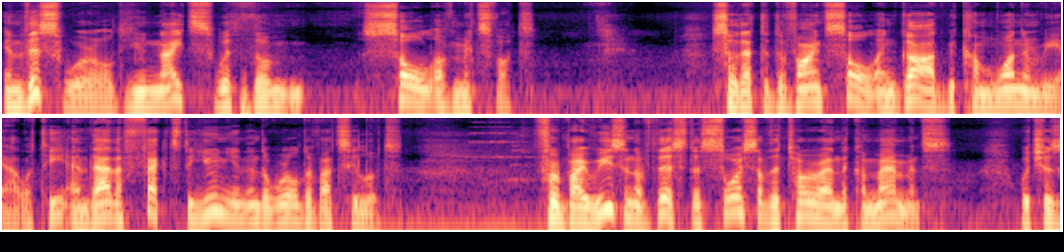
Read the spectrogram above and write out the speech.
in this world unites with the soul of mitzvot. So that the divine soul and God become one in reality, and that affects the union in the world of Atzilut. For by reason of this, the source of the Torah and the commandments, which is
